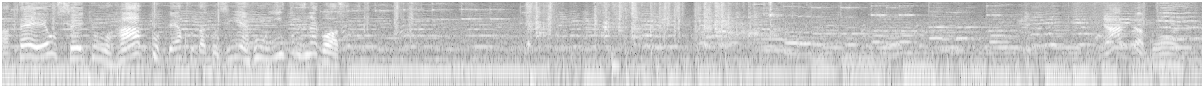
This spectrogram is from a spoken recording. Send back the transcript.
Até eu sei que um rato perto da cozinha é ruim pros negócios. Nada bom.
